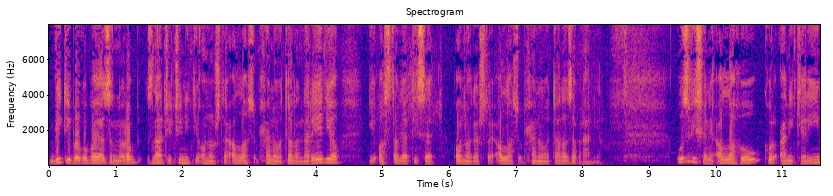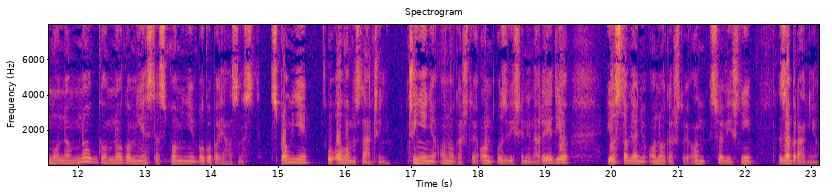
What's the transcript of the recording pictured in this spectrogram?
Biti bogobojazan rob znači činiti ono što je Allah subhanahu wa ta'ala naredio i ostavljati se onoga što je Allah subhanahu wa ta'ala zabranio. Uzvišeni Allahu, Kur'an i Kerimu, na mnogo, mnogo mjesta spominje bogobojaznost. Spominje u ovom značenju činjenja onoga što je on uzvišeni naredio i ostavljanju onoga što je on svevišnji zabranio.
